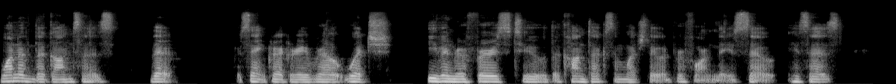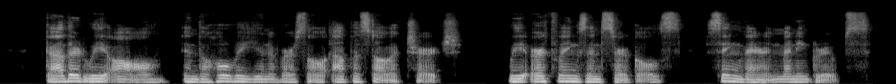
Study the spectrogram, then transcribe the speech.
one of the gansas that St. Gregory wrote, which even refers to the context in which they would perform these. So he says, Gathered we all in the holy universal apostolic church, we earthlings in circles sing there in many groups,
